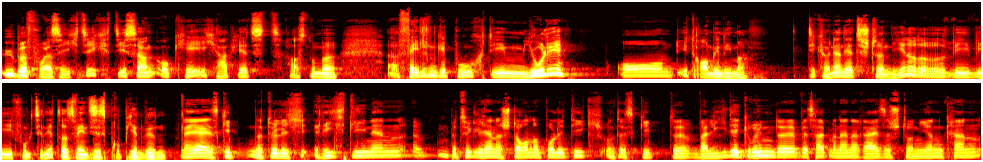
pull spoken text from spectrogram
übervorsichtig. Die sagen, okay, ich habe jetzt Hausnummer äh, Felden gebucht im Juli und ich traue mich nicht mehr. Die können jetzt stornieren oder wie, wie funktioniert das, wenn sie es probieren würden? Naja, es gibt natürlich Richtlinien äh, bezüglich einer Stornopolitik und es gibt äh, valide Gründe, weshalb man eine Reise stornieren kann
